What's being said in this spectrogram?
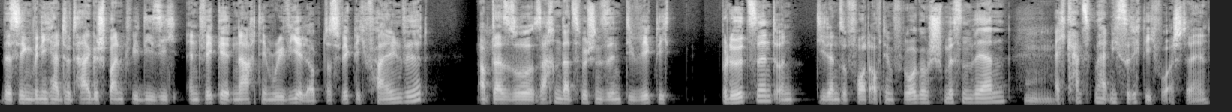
Deswegen bin ich halt total gespannt, wie die sich entwickelt nach dem Reveal. Ob das wirklich fallen wird. Ob da so Sachen dazwischen sind, die wirklich blöd sind und die dann sofort auf den Floor geschmissen werden. Ich kann es mir halt nicht so richtig vorstellen.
